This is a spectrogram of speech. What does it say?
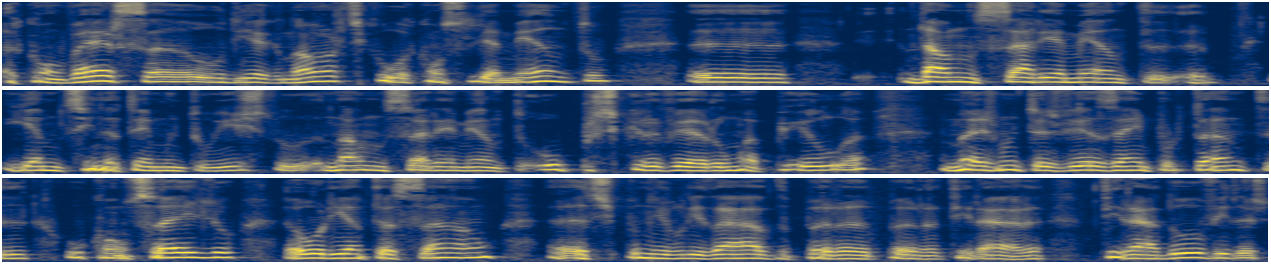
a conversa, o diagnóstico, o aconselhamento, não necessariamente e a medicina tem muito isto, não necessariamente o prescrever uma pílula, mas muitas vezes é importante o conselho, a orientação, a disponibilidade para, para tirar, tirar dúvidas.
